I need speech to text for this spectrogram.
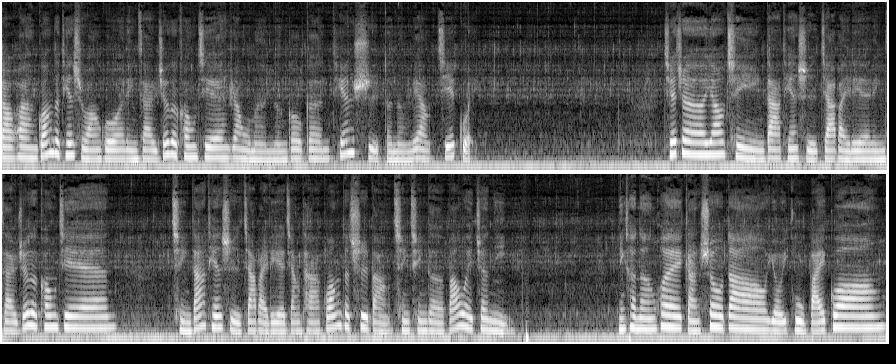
召唤光的天使王国临在于这个空间，让我们能够跟天使的能量接轨。接着邀请大天使加百列临在于这个空间，请大天使加百列将它光的翅膀轻轻地包围着你。你可能会感受到有一股白光。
